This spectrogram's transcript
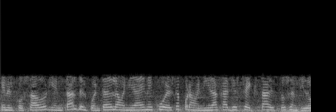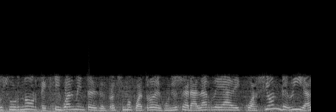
en el costado oriental del puente de la avenida NQS por avenida Calle Sexta, de estos sentidos sur-norte. Igualmente, desde el próximo 4 de junio se hará la readecuación de vías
